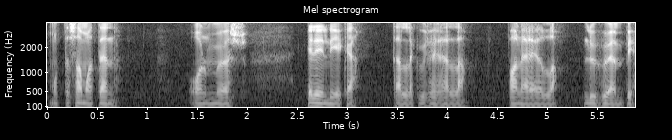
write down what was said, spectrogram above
mutta samaten on myös elinikä tällä kyseisellä paneelilla lyhyempi.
